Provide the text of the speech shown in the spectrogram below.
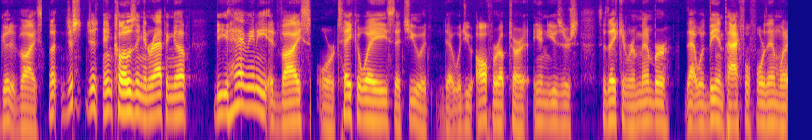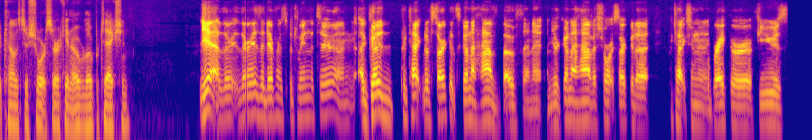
Good advice. But just, just in closing and wrapping up, do you have any advice or takeaways that you would that would you offer up to our end users so they can remember that would be impactful for them when it comes to short circuit and overload protection? Yeah, there there is a difference between the two, and a good protective circuit's going to have both in it. And you're going to have a short circuit, a protection and a breaker, a fuse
